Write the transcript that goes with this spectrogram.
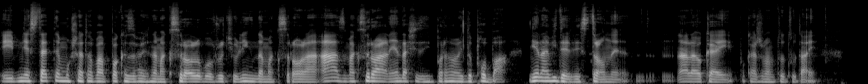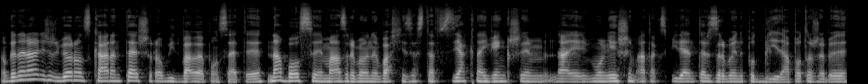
I niestety muszę to wam pokazywać na Maxrollu, bo wrzucił link do Maxrolla, a z Maxrolla nie da się zimportować do poba. Nienawidzę tej strony, ale okej, okay, pokażę wam to tutaj. No generalnie rzecz biorąc, Karen też robi dwa weapon Na bossy ma zrobiony właśnie zestaw z jak największym, najmniejszym atak speedem, też zrobiony pod bleeda, po to, żeby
